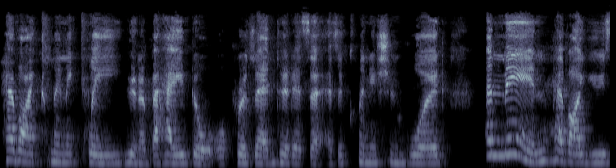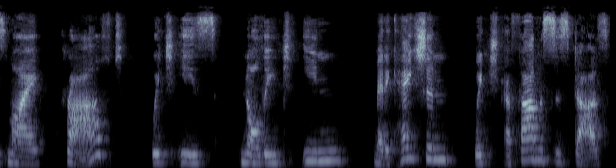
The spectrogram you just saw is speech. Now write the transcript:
Have I clinically, you know, behaved or, or presented as a as a clinician would? And then have I used my craft, which is knowledge in medication, which a pharmacist does.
